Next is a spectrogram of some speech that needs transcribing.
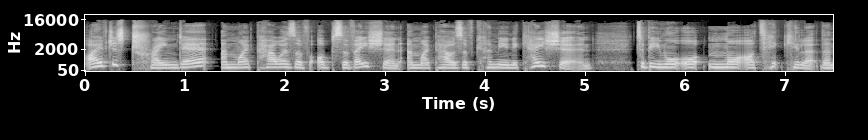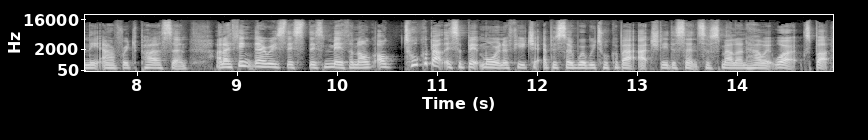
I've just trained it and my powers of observation and my powers of communication to be more more articulate than the average person. And I think there is this this myth, and I'll, I'll talk about this a bit more in a future episode where we talk about actually the sense of smell and how it works. But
